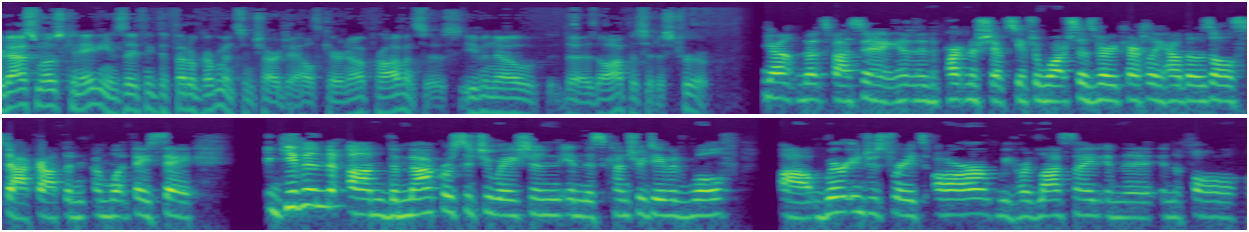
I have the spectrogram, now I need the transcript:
You're to ask most Canadians, they think the federal government's in charge of healthcare, not provinces, even though the, the opposite is true. Yeah, that's fascinating. And the partnerships, you have to watch those very carefully, how those all stack up and, and what they say. Given um, the macro situation in this country, David Wolf, uh, where interest rates are, we heard last night in the in the fall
